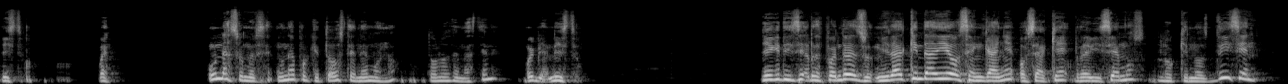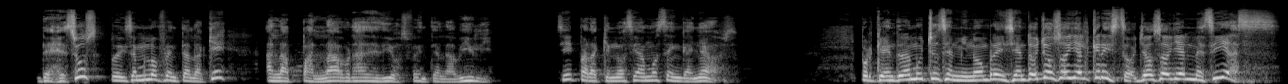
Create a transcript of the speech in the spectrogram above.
Listo. Una una porque todos tenemos, ¿no? Todos los demás tienen. Muy bien, listo. Y dice, responde Jesús, mirad que nadie os engañe, o sea que revisemos lo que nos dicen de Jesús, revisémoslo frente a la qué? A la palabra de Dios, frente a la Biblia. ¿Sí? Para que no seamos engañados. Porque vendrán muchos en mi nombre diciendo, yo soy el Cristo, yo soy el Mesías.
